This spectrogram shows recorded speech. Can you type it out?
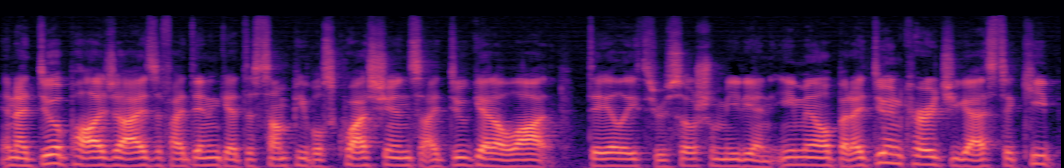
and I do apologize if I didn't get to some people's questions. I do get a lot daily through social media and email, but I do encourage you guys to keep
